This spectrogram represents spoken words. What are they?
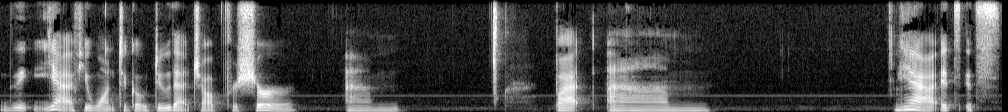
the, yeah if you want to go do that job for sure um but um yeah it's it's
